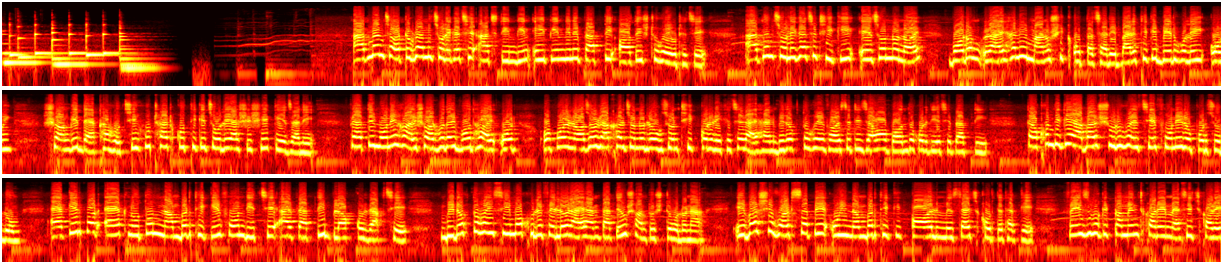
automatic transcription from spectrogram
আদনান চট্টগ্রামে চলে গেছে আজ তিন দিন। এই তিন দিনে প্রাপ্তি অতিষ্ঠ হয়ে উঠেছে। আদনান চলে গেছে ঠিকই, এজন্য নয়, বরং রায়হানের মানসিক অত্যাচারে বাড়ি থেকে বের হলেই ওই সঙ্গে দেখা হচ্ছে। হুটহাট থেকে চলে আসে সে, কে জানে? প্রাপ্তির মনে হয়, সর্বদাই বোধ হয় ওর ওপর নজর রাখার জন্য লোকজন ঠিক করে রেখেছে রায়হান। বিরক্ত হয়ে ভার্সিটি যাওয়া বন্ধ করে দিয়েছে প্রাপ্তি। তখন থেকে আবার শুরু হয়েছে ফোনের ওপর চলুম একের পর এক নতুন নাম্বার থেকে ফোন দিচ্ছে আর প্রাপ্তি ব্লক করে রাখছে। বিরক্ত হয়ে সিমও খুলে ফেলল রায়হান, তাতেও সন্তুষ্ট হলো না। এবার সে হোয়াটসঅ্যাপে ওই নাম্বার থেকে কল মেসেজ করতে থাকে। ফেসবুকে কমেন্ট করে মেসেজ করে।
